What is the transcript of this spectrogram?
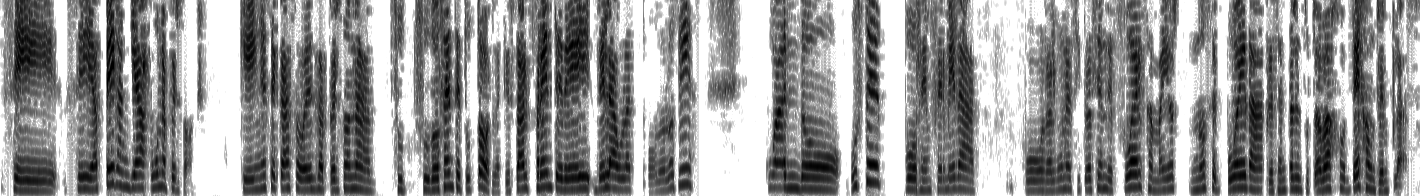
se, se apegan ya a una persona, que en este caso es la persona, su, su docente tutor, la que está al frente de, del aula todos los días. Cuando usted por enfermedad por alguna situación de fuerza mayor no se pueda presentar en su trabajo, deja un reemplazo.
